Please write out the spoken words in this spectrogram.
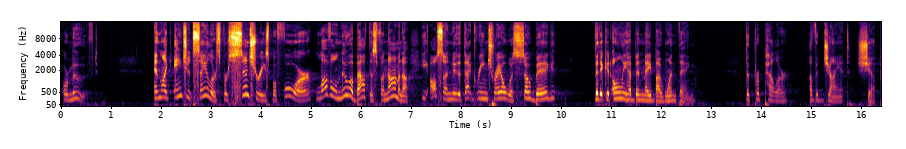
or moved. And like ancient sailors for centuries before, Lovell knew about this phenomena. He also knew that that green trail was so big that it could only have been made by one thing the propeller of a giant ship,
